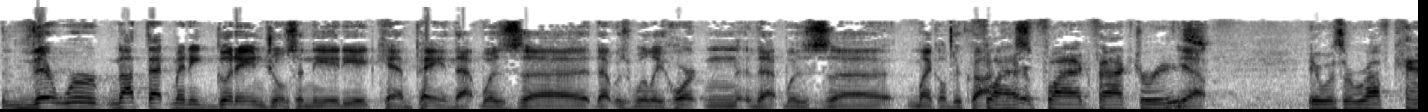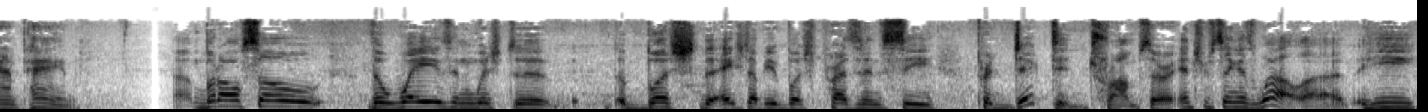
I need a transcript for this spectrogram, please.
there were not that many good angels in the 88 campaign. That was, uh, that was Willie Horton. That was uh, Michael Dukakis. Flag, flag factories. Yeah. It was a rough campaign. Uh, but also the ways in which the, the Bush, the H.W. Bush presidency predicted Trump's are interesting as well. Uh, he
